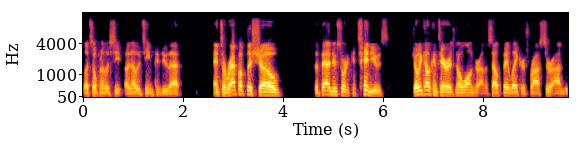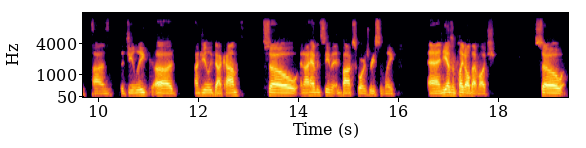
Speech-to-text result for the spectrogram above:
Let's hope another another team can do that. And to wrap up the show, the bad news sort of continues. Joey Calcaterra is no longer on the South Bay Lakers roster on the on the G League uh, on GLeague.com. So, and I haven't seen it in box scores recently, and he hasn't played all that much. So,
